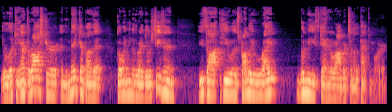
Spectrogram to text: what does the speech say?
you're looking at the roster and the makeup of it going into the regular season, you thought he was probably right beneath Daniel Robertson on the pecking order,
